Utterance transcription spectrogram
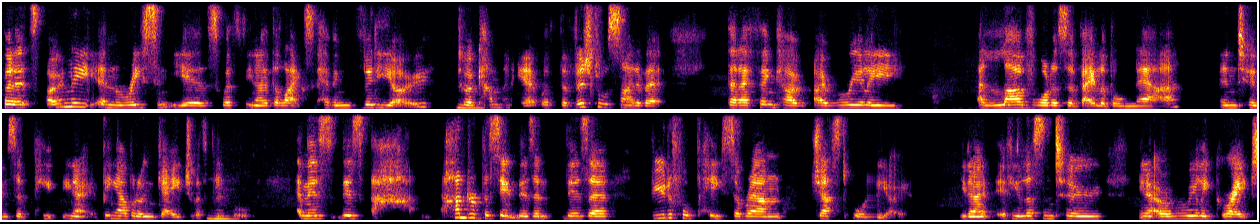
but it's only in recent years with you know the likes of having video to mm-hmm. accompany it with the visual side of it that I think I, I really I love what is available now in terms of pe- you know being able to engage with mm. people. And there's there's hundred percent there's a there's a beautiful piece around just audio. You know, if you listen to you know a really great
